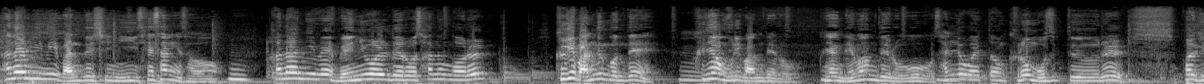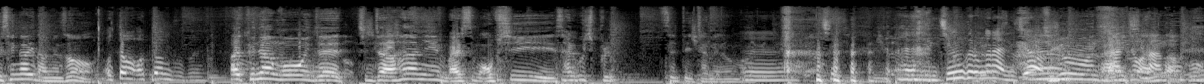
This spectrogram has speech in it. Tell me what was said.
하나님이 만드신 이 세상에서 하나님의 매뉴얼대로 사는 거를 그게 맞는 건데 그냥 우리 맘대로 그냥 내 맘대로 살려고 했던 그런 모습들을 막 이렇게 생각이 나면서 어떤, 어떤 부분? 아 그냥 뭐 이제 진짜 하나님 말씀 없이 살고 싶을 때 있잖아요. 막 지금 그런 건 아니죠? 지금은 다행히 좀 아닌 것. 같고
